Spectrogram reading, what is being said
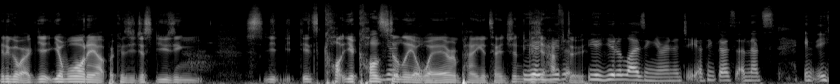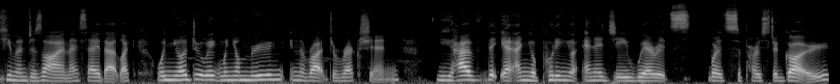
In a good way, You- you're worn out because you're just using. S- y- y- It's you're constantly yeah. aware and paying attention because you have uti- to. You're utilizing your energy. I think that's and that's in, in human design. They say that like when you're doing when you're moving in the right direction, you have the and you're putting your energy where it's where it's supposed to go.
